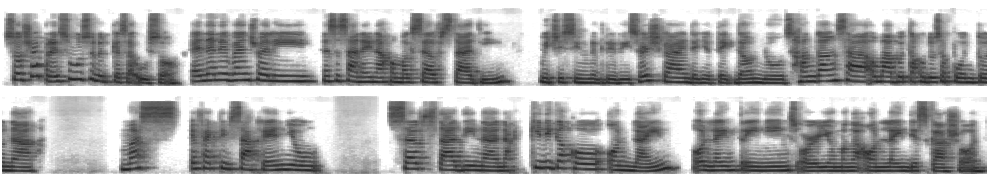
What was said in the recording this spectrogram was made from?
so syempre, sumusunod ka sa uso. And then eventually, nasasanay na ako mag-self-study which is yung nagre-research ka and then you take down notes hanggang sa umabot ako doon sa punto na mas effective sa akin yung self-study na nakikinig ako online, online trainings or yung mga online discussion.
